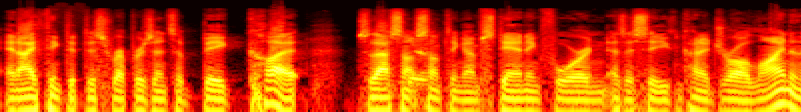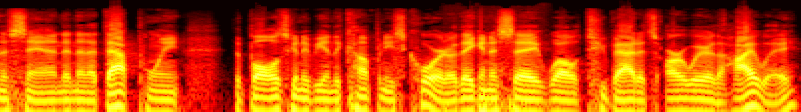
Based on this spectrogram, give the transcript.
and I think that this represents a big cut. So that's not Yeah. something I'm standing for. And as I say, you can kind of draw a line in the sand, and then at that point, the ball is going to be in the company's court. Are they going to say, well, too bad it's our way or the highway,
